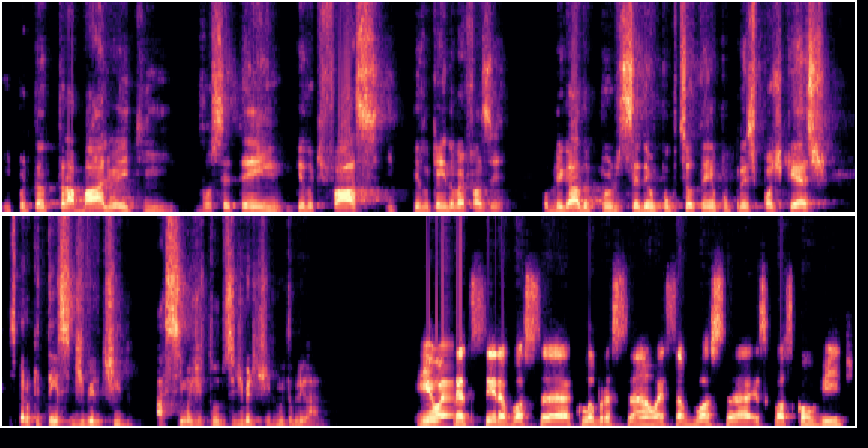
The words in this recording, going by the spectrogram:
e por tanto trabalho aí que você tem, pelo que faz e pelo que ainda vai fazer. Obrigado por ceder um pouco do seu tempo para esse podcast. Espero que tenha se divertido. Acima de tudo, se divertido. Muito obrigado. Eu agradecer a vossa colaboração, essa vossa, esse vosso convite.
